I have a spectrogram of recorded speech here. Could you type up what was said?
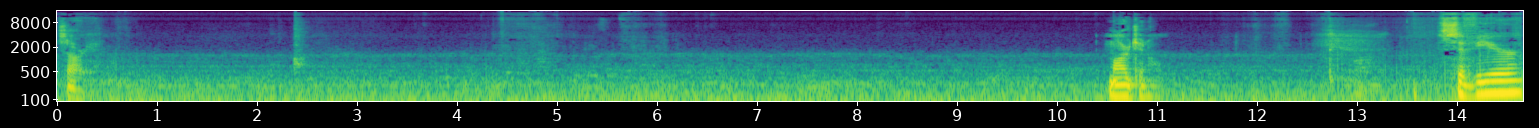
Sorry. Marginal. Severe,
